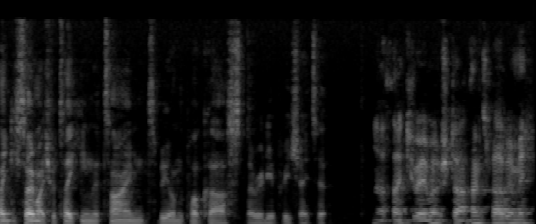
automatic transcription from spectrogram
thank you so much for taking the time to be on the podcast. I really appreciate it. No, thank you very much, Dan. Thanks for having me.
